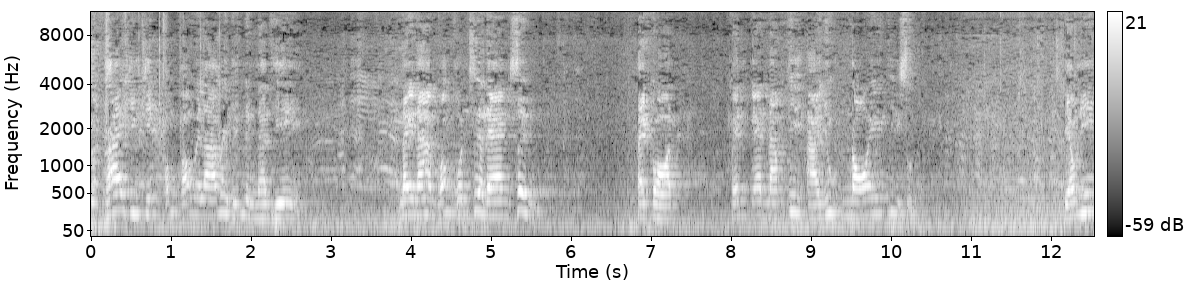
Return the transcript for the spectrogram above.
สุดท้ายจริงๆ ผมขอเวลาไม่ถึงหนึ่งนาที ในนามของคนเสื้อแดงซึ่งแต่ก่อนเป็นแกนนำที่อายุน้อยที่สุด เดี๋ยวนี้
